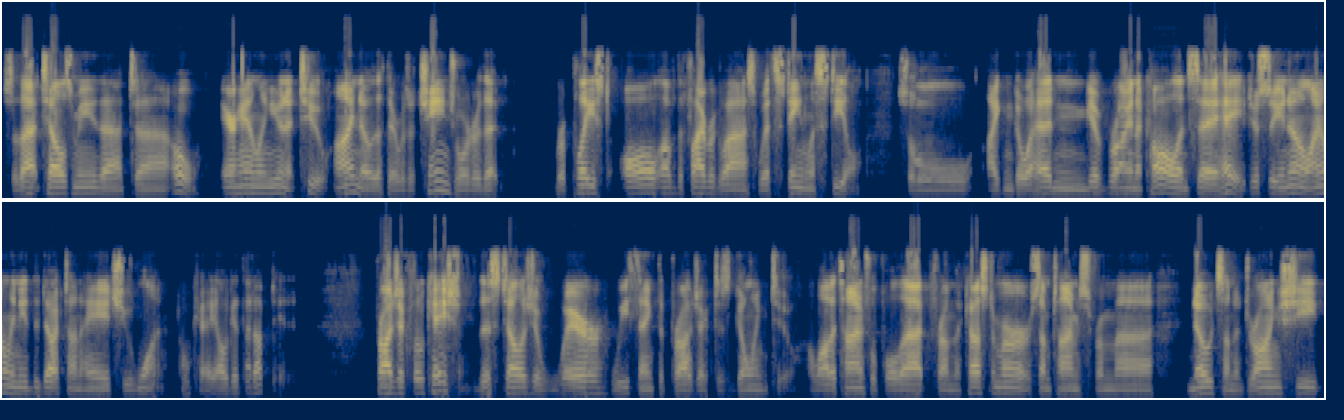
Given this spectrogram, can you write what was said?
So that tells me that, uh, oh, air handling unit 2. I know that there was a change order that replaced all of the fiberglass with stainless steel. So I can go ahead and give Brian a call and say, hey, just so you know, I only need the duct on AHU1. Okay, I'll get that updated. Project location. This tells you where we think the project is going to. A lot of times we'll pull that from the customer or sometimes from uh, notes on a drawing sheet.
